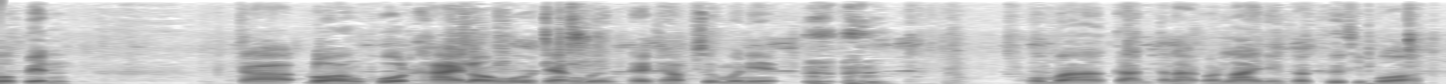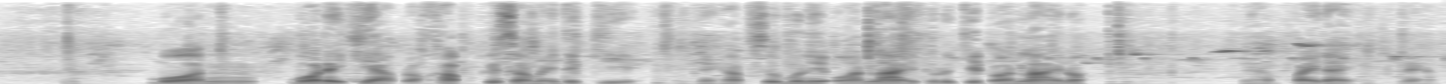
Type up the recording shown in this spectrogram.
ว่าเป็นกะล่องโพดขายล่องอย่างเบิ่งนะครับซึ่งมื่อนี้ผมว่าการตลาดออนไลน์เนี่ยก็คือสิบ่บ่อนบ่ได้แคบหรอกครับ คือสมัยตะกี้นะครับซึ่งมื่อนี้ออนไลน์ธุรกิจออนไลน์เนาะ นะครับไปได้นะครับ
